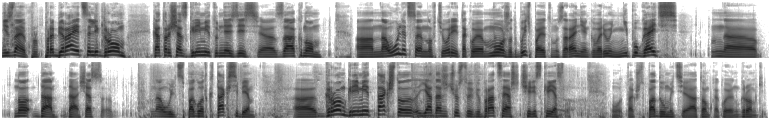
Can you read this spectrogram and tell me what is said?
Не знаю, пр- пробирается ли гром, который сейчас гремит у меня здесь э, за окном э, на улице, но в теории такое может быть, поэтому заранее говорю, не пугайтесь. А, но да, да, сейчас на улице погодка так себе. Э, гром гремит так, что я даже чувствую вибрации аж через кресло. Вот, так что подумайте о том, какой он громкий.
